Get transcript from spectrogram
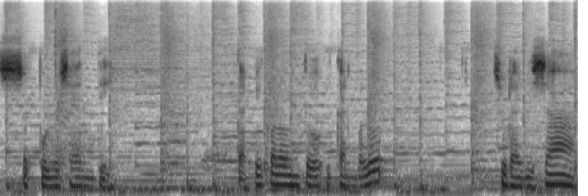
10 cm tapi kalau untuk ikan belut sudah bisa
